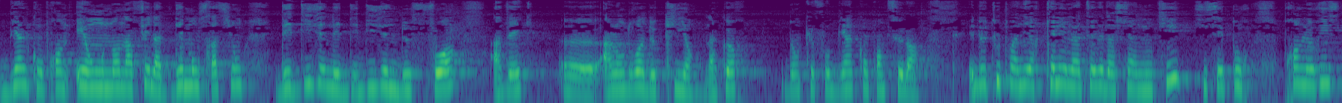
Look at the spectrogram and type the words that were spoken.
bien le comprendre. Et on en a fait la démonstration des dizaines et des dizaines de fois avec à l'endroit de clients, d'accord? Donc il faut bien comprendre cela. Et de toute manière, quel est l'intérêt d'acheter un outil? Si c'est pour prendre le risque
